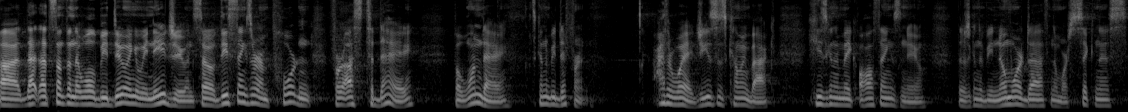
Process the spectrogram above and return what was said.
uh, that, that's something that we'll be doing, and we need you. And so these things are important for us today, but one day it's going to be different. Either way, Jesus is coming back. He's going to make all things new. There's going to be no more death, no more sickness.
